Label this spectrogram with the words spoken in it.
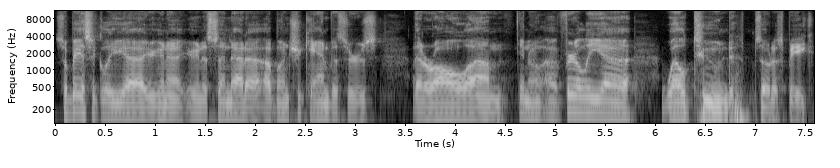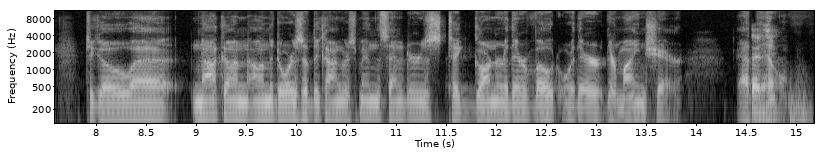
So basically, uh, you're gonna you're gonna send out a, a, bunch of canvassers that are all um, you know uh, fairly uh, well tuned, so to speak, to go uh, knock on on the doors of the congressmen, the senators, to garner their vote or their their mind share at that's the Hill. It.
